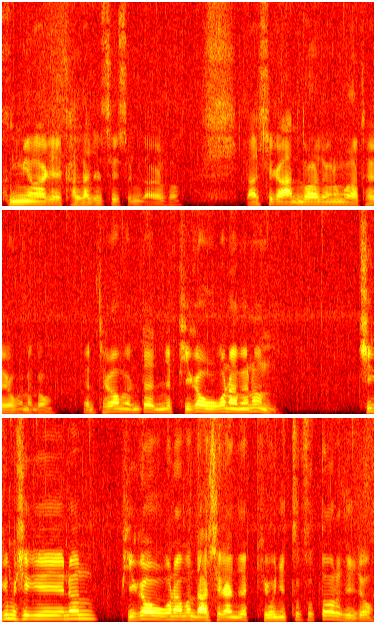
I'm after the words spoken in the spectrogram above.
극명하게 갈라질 수 있습니다. 그래서 날씨가 안 도와주는 것 같아요. 이번에도. 제가 볼때 이제 비가 오고 나면은 지금 시기는 비가 오고 나면 날씨가 이제 기온이 뚝뚝 떨어지죠.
